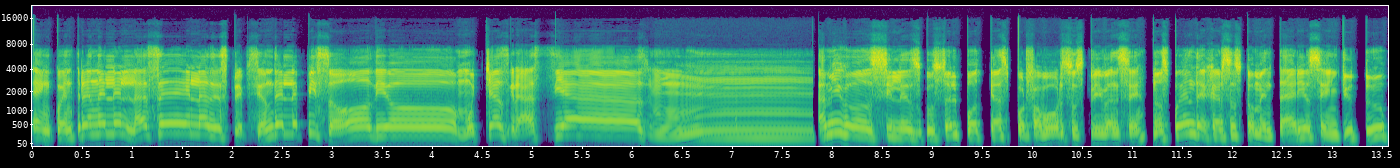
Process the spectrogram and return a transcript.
Encuentren el enlace en la descripción del episodio. Muchas gracias. Mm. Amigos, si les gustó el podcast, por favor suscríbanse. Nos pueden dejar sus comentarios en YouTube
